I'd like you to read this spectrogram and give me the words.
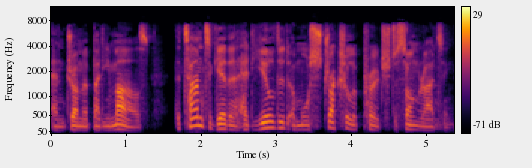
and drummer Buddy Miles. The time together had yielded a more structural approach to songwriting,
